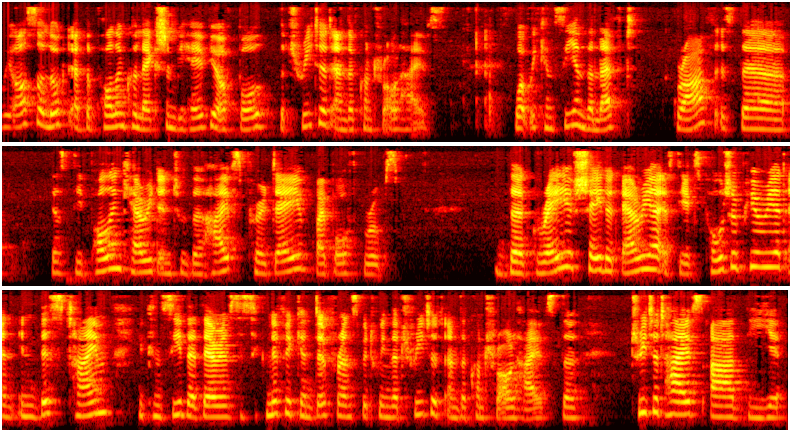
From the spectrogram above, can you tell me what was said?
We also looked at the pollen collection behavior of both the treated and the control hives. What we can see in the left graph is the, is the pollen carried into the hives per day by both groups. The gray shaded area is the exposure period and in this time you can see that there is a significant difference between the treated and the control hives. The treated hives are the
